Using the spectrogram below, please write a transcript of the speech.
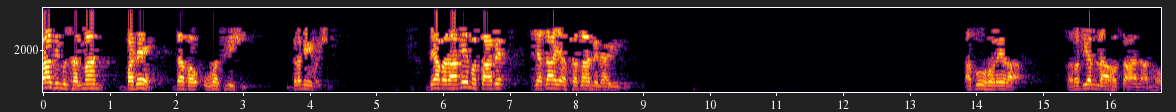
بعضې مسلمان بدې دا به وصلي شي درنې به شي بیا به د هغې مطابق جزا یا سزا ملاویږي ابو هريره رضی الله تعالی عنہ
